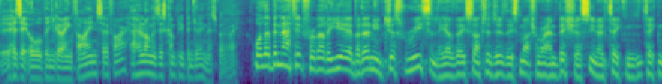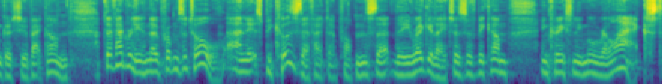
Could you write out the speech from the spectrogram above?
has it all been going fine so far? How long has this company been doing this, by the way? Well, they've been at it for about a year, but only just recently have they started to do this much more ambitious, you know, taking, taking goods to your back garden. They've had really no problems at all. And it's because they've had no problems that the regulators have become increasingly more relaxed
